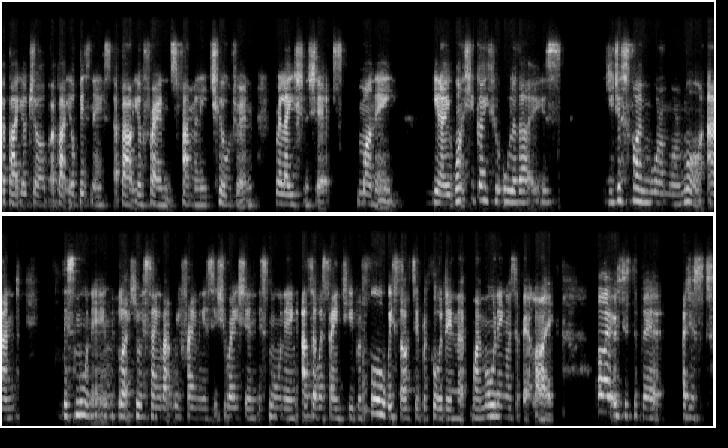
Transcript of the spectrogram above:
about your job, about your business, about your friends, family, children, relationships, money. You know, once you go through all of those, you just find more and more and more. And this morning, like you were saying about reframing a situation, this morning, as I was saying to you before we started recording, that my morning was a bit like, oh, it was just a bit I just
